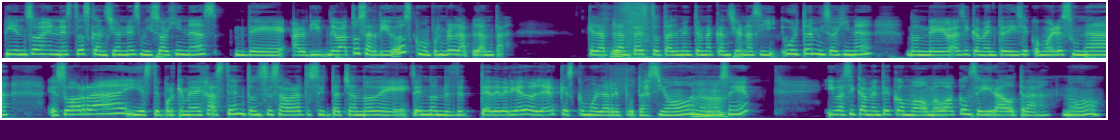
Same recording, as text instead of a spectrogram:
pienso en estas canciones misóginas de, de vatos ardidos, como por ejemplo La Planta que la planta es totalmente una canción así ultra misógina, donde básicamente dice como eres una zorra y este porque me dejaste, entonces ahora te estoy tachando de en donde te, debería doler, que es como la reputación o no sé. Y básicamente como me voy a conseguir a otra, ¿no?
